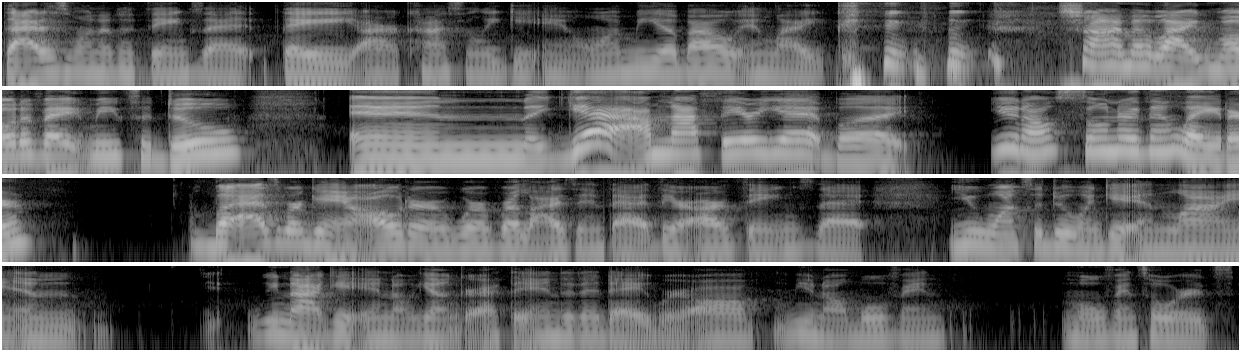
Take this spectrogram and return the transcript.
that is one of the things that they are constantly getting on me about and like trying to like motivate me to do. And yeah i'm not there yet but you know sooner than later. But as we're getting older we're realizing that there are things that you want to do and get in line and we not getting no younger. At the end of the day we're all you know moving moving towards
